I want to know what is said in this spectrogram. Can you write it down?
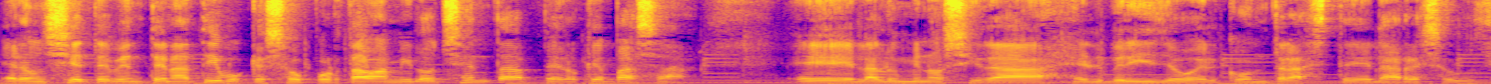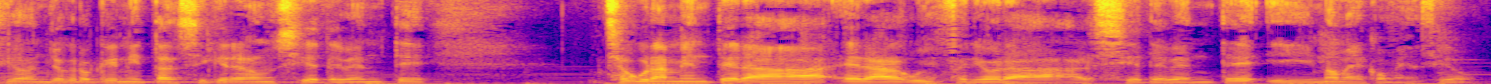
Era un 720 nativo que soportaba 1080, pero ¿qué pasa? Eh, la luminosidad, el brillo, el contraste, la resolución, yo creo que ni tan siquiera era un 720 seguramente era, era algo inferior al 720 y no me convenció.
